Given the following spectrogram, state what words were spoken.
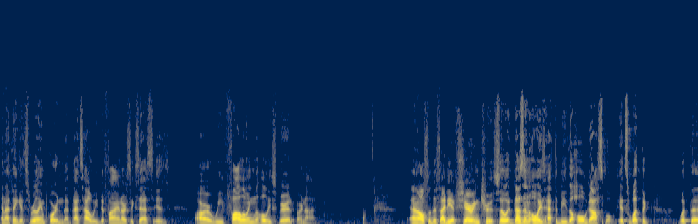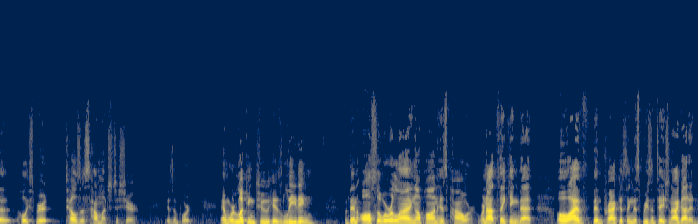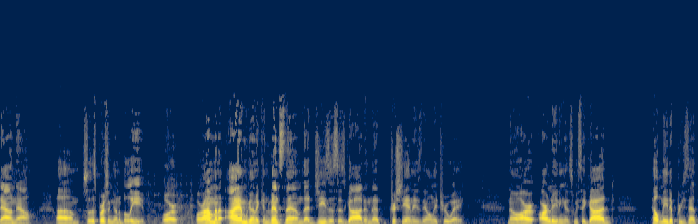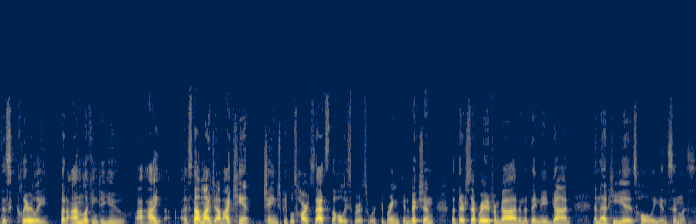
And I think it's really important that that's how we define our success is are we following the Holy Spirit or not? And also this idea of sharing truth. So it doesn't always have to be the whole gospel. It's what the what the Holy Spirit tells us how much to share is important. And we're looking to his leading, but then also we're relying upon his power. We're not thinking that, oh, I've been practicing this presentation, I got it down now. Um, so this person's going to believe. Or or I'm gonna, I am going to convince them that Jesus is God and that Christianity is the only true way. No, our, our leading is we say, God, help me to present this clearly, but I'm looking to you. I, I, it's not my job. I can't change people's hearts. That's the Holy Spirit's work to bring conviction that they're separated from God and that they need God and that He is holy and sinless.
